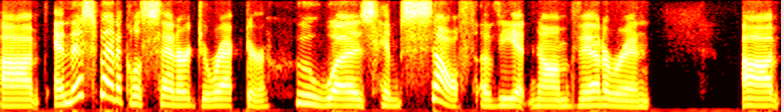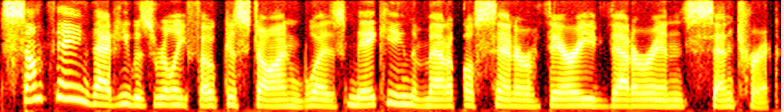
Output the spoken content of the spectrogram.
Um, and this medical center director, who was himself a Vietnam veteran, uh, something that he was really focused on was making the medical center very veteran centric.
